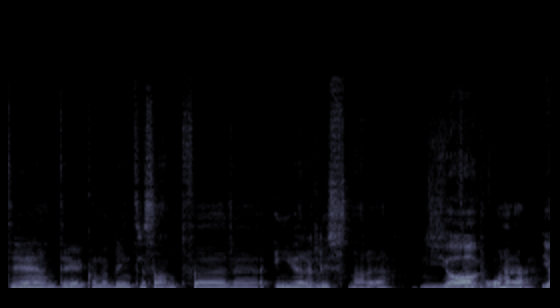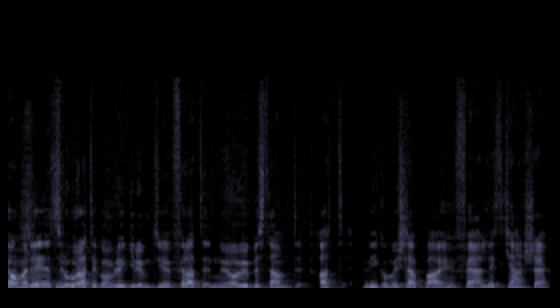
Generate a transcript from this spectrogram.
det, det kommer bli intressant för eh, er lyssnare Ja, på här. ja men det, jag tror att det kommer bli grymt ju. För att nu har vi bestämt att vi kommer släppa ungefärligt kanske.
